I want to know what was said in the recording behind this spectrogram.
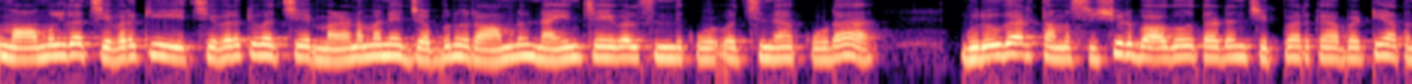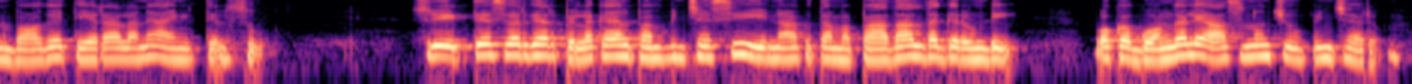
మామూలుగా చివరికి చివరికి వచ్చే మరణమనే జబ్బును రాముడు నయం చేయవలసింది వచ్చినా కూడా గురువుగారు తమ శిష్యుడు బాగవుతాడని చెప్పారు కాబట్టి అతను బాగా తీరాలని ఆయనకు తెలుసు. శ్రీ యుక్తేశ్వర్ గారు పిల్లకాయలు పంపించేసి నాకు తమ పాదాల దగ్గర ఉండి ఒక గొంగలి ఆసనం చూపించారు.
